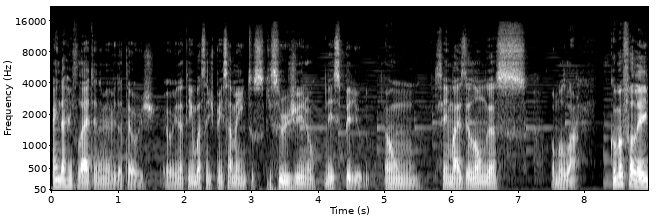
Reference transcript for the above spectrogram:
ainda refletem na minha vida até hoje. Eu ainda tenho bastante pensamentos que surgiram nesse período. Então, sem mais delongas, vamos lá. Como eu falei,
